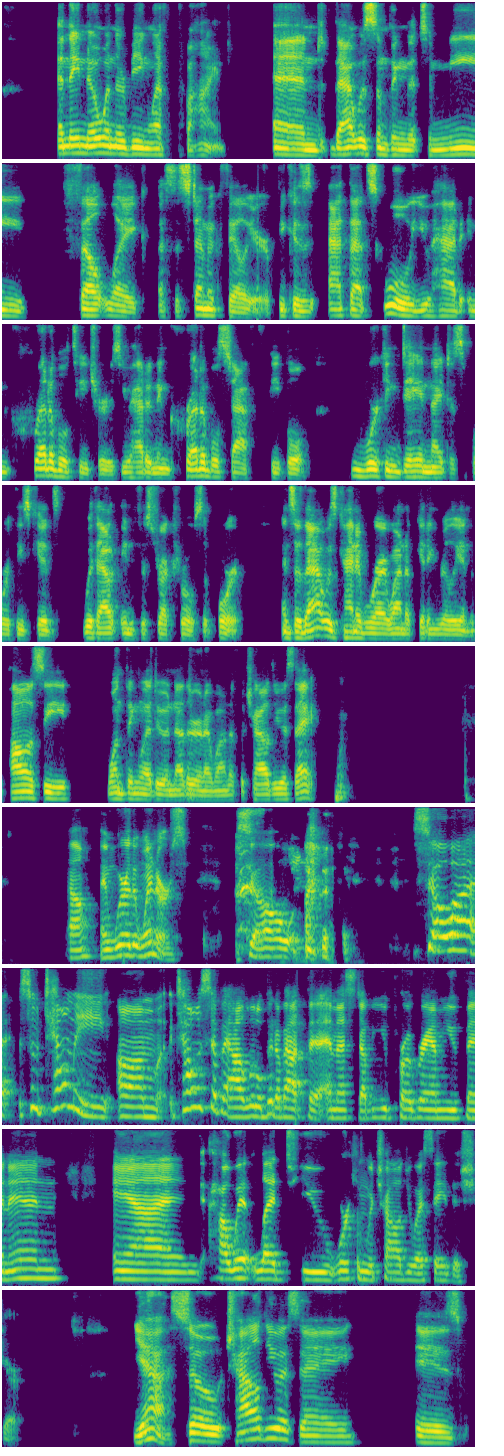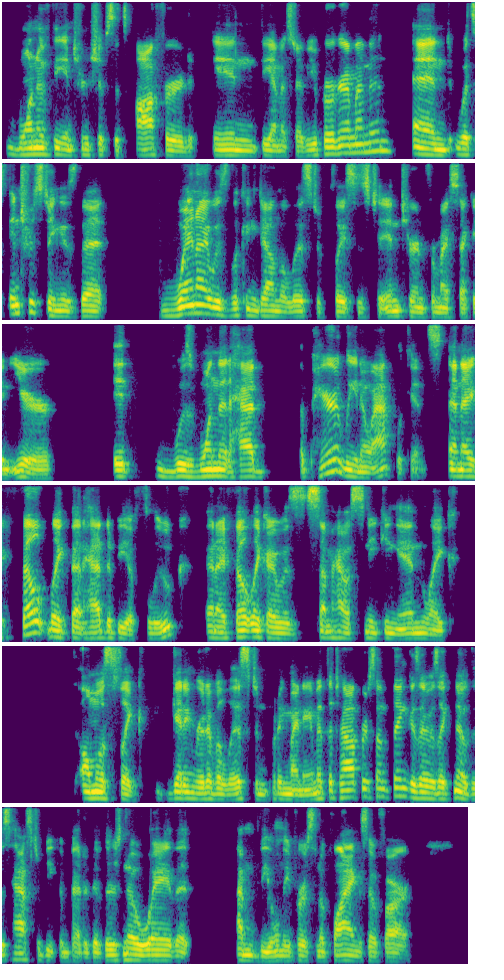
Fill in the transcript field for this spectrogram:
and they know when they're being left behind. And that was something that to me felt like a systemic failure because at that school you had incredible teachers you had an incredible staff of people working day and night to support these kids without infrastructural support. And so that was kind of where i wound up getting really into policy. One thing led to another and i wound up at child usa well and we're the winners. So so uh so tell me um tell us about a little bit about the msw program you've been in and how it led to you working with Child USA this year. Yeah, so Child USA is one of the internships that's offered in the MSW program I'm in. And what's interesting is that when I was looking down the list of places to intern for my second year, it was one that had apparently no applicants. And I felt like that had to be a fluke. And I felt like I was somehow sneaking in like almost like getting rid of a list and putting my name at the top or something because I was like, no, this has to be competitive. There's no way that I'm the only person applying so far.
